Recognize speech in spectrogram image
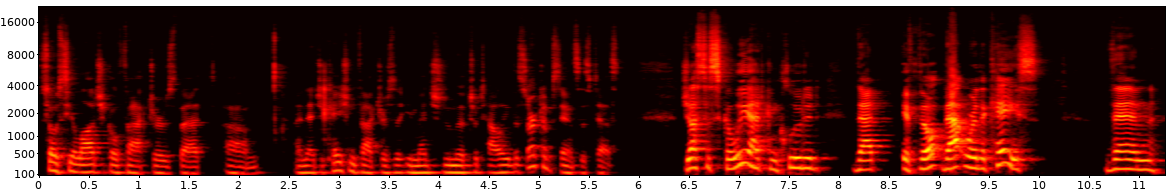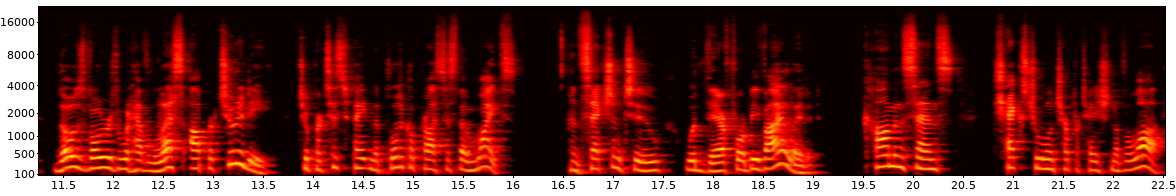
sociological factors that um, and education factors that you mentioned in the totality of the circumstances test. Justice Scalia had concluded that if that were the case, then those voters would have less opportunity to participate in the political process than whites. And Section 2 would therefore be violated. Common sense, textual interpretation of the law.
